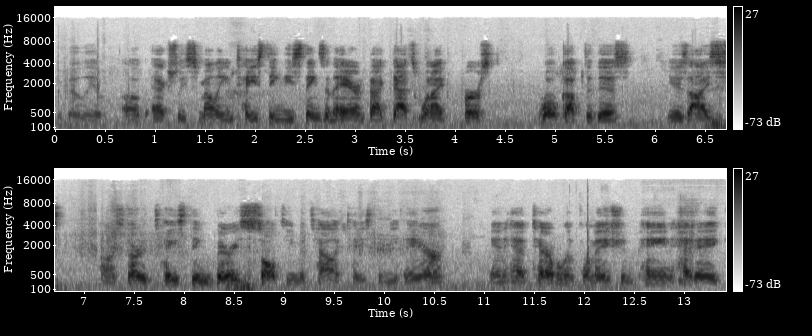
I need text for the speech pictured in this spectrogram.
Capability of, of actually smelling and tasting these things in the air. In fact, that's when I first woke up to this. Is I uh, started tasting very salty metallic taste in the air, and had terrible inflammation, pain, headache,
